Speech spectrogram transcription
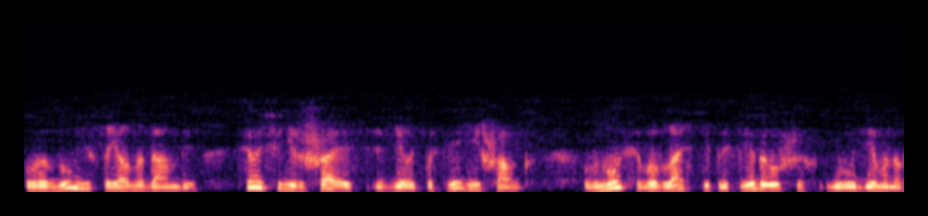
в раздумье стоял на дамбе, все еще не решаясь сделать последний шаг, вновь во власти преследовавших его демонов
